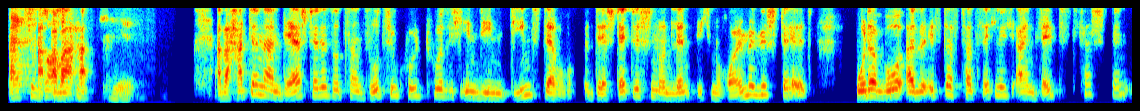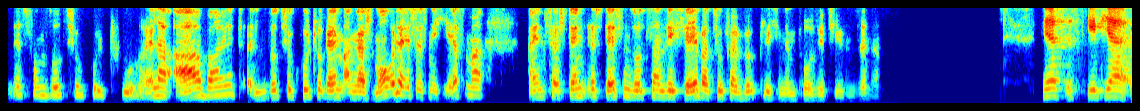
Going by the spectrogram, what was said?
Dazu braucht es viel. Aber hat denn an der Stelle sozusagen Soziokultur sich in den Dienst der, der städtischen und ländlichen Räume gestellt? Oder wo, also ist das tatsächlich ein Selbstverständnis von soziokultureller Arbeit, soziokulturellem Engagement, oder ist es nicht erstmal ein Verständnis dessen, sozusagen sich selber zu verwirklichen im positiven Sinne? Ja, es, es, geht ja,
